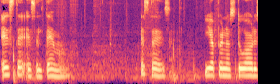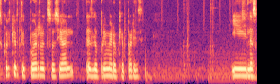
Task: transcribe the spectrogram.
este es el tema. Este es. Y apenas tú abres cualquier tipo de red social, es lo primero que aparece. Y las,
